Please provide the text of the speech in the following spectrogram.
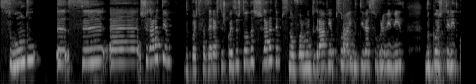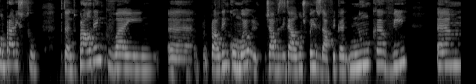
Segundo, uh, se uh, chegar a tempo. Depois de fazer estas coisas todas, chegar a tempo. Se não for muito grave e a pessoa ainda tiver sobrevivido depois de ter ido comprar isto tudo. Portanto, para alguém que vem uh, para alguém como eu, já visitei alguns países da África, nunca vi um,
